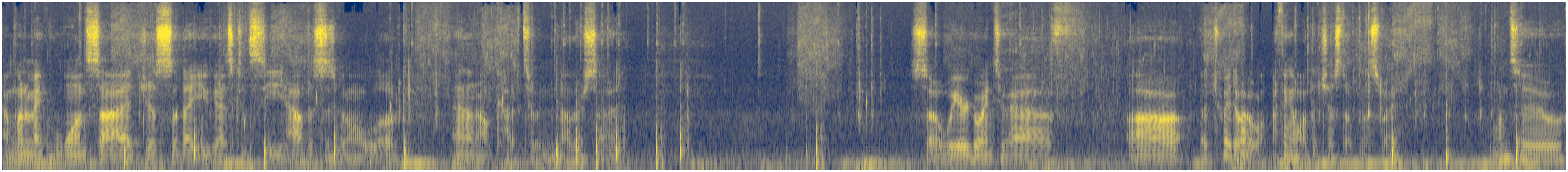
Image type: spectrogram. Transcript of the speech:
I'm gonna make one side just so that you guys can see how this is gonna look, and then I'll cut to another side. So we are going to have, uh, which way do I want? I think I want the chest open this way. One, two.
